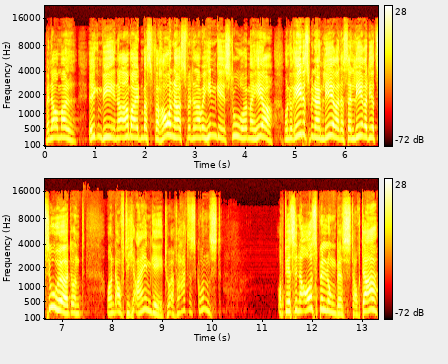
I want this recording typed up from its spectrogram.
Wenn du auch mal irgendwie in der Arbeit was verhauen hast, wenn du aber hingehst, du, hör mal her, und du redest mit deinem Lehrer, dass dein Lehrer dir zuhört und, und auf dich eingeht. Du erwartest Gunst. Ob du jetzt in der Ausbildung bist, auch da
